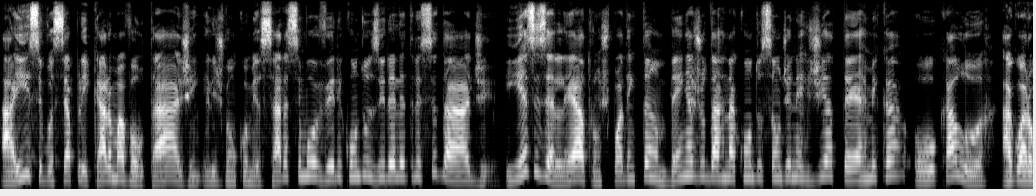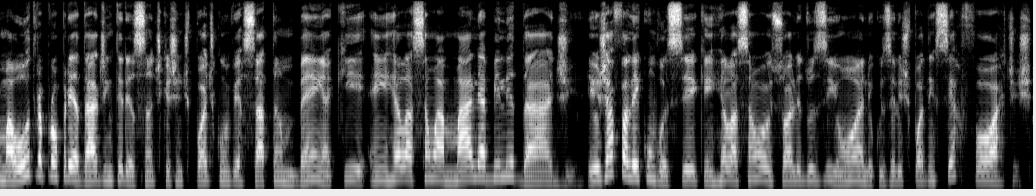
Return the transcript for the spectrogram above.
Aí, se você aplicar uma voltagem, eles vão começar a se mover e conduzir eletricidade. E esses elétrons podem também ajudar na condução de energia térmica térmica ou calor. Agora, uma outra propriedade interessante que a gente pode conversar também aqui é em relação à maleabilidade. Eu já falei com você que, em relação aos sólidos iônicos, eles podem ser fortes,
